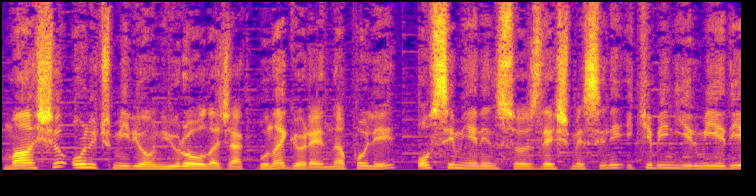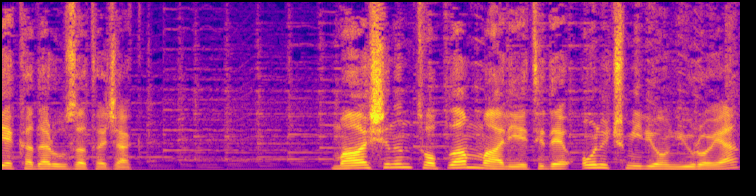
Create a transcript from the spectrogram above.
Maaşı 13 milyon euro olacak buna göre Napoli, Osimhen'in sözleşmesini 2027'ye kadar uzatacak. Maaşının toplam maliyeti de 13 milyon euroya,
